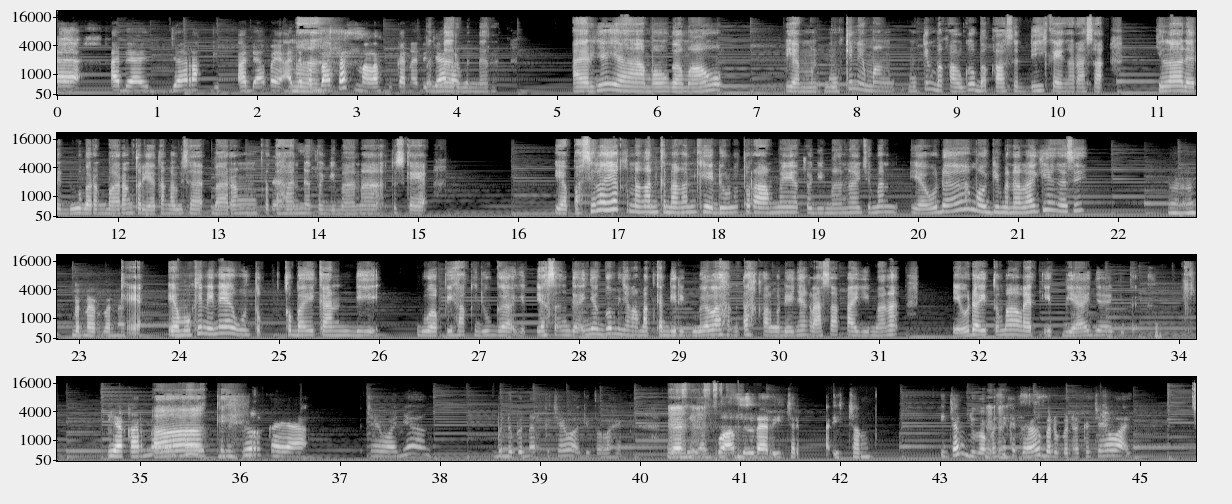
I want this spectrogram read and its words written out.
ada jarak gitu. Ada apa ya? Ada Nah. pembatas malah bukan ada jarak. benar-benar akhirnya ya mau gak mau ya mungkin emang mungkin bakal gue bakal sedih kayak ngerasa gila dari dulu bareng-bareng ternyata nggak bisa bareng pertahanan atau gimana terus kayak ya pastilah ya kenangan-kenangan kayak dulu tuh rame atau gimana cuman ya udah mau gimana lagi ya nggak sih Benar-benar. ya mungkin ini untuk kebaikan di dua pihak juga gitu ya seenggaknya gue menyelamatkan diri gue lah entah kalau dianya ngerasa kayak gimana ya udah itu mah let it be aja gitu Ya karena Oke. jujur kayak kecewanya bener-bener kecewa gitu lah Hen. Dari yang gue ambil dari cerita Icang. Icang juga pasti kecewa bener-bener kecewa.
